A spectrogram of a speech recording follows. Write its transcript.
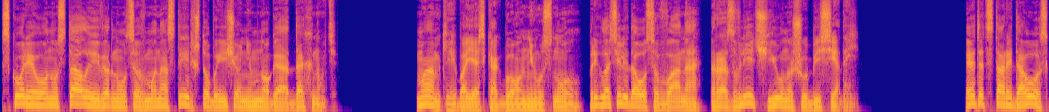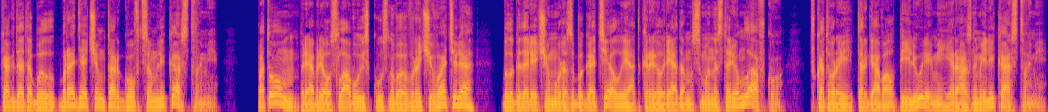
Вскоре он устал и вернулся в монастырь, чтобы еще немного отдохнуть. Мамки, боясь, как бы он не уснул, пригласили даоса Вана развлечь юношу беседой. Этот старый даос когда-то был бродячим торговцем лекарствами. Потом приобрел славу искусного врачевателя — благодаря чему разбогател и открыл рядом с монастырем лавку, в которой торговал пилюлями и разными лекарствами.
